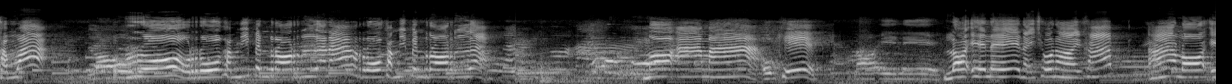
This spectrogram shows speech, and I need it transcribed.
คำว่าโรโรคำนี้เป็นรอเรือนะ โรคำนี้เป็นรอเรือ มออามา โอเค รอเอเล รอเอเลไหนโชว์หน่อยครับ อ่ารอเอ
